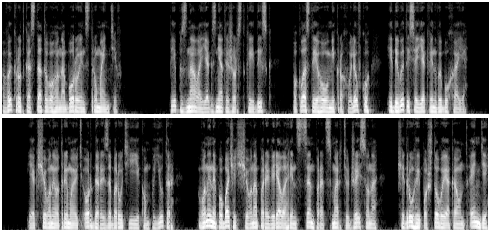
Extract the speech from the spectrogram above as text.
викрутка статового набору інструментів. Піп знала, як зняти жорсткий диск, покласти його у мікрохвильовку і дивитися, як він вибухає. Якщо вони отримають ордер і заберуть її комп'ютер, вони не побачать, що вона перевіряла грінсцен перед смертю Джейсона, чи другий поштовий аккаунт Енді,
